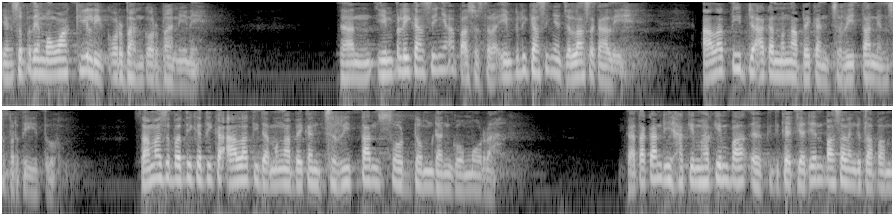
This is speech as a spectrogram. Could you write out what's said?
yang seperti mewakili korban-korban ini. Dan implikasinya apa saudara? Implikasinya jelas sekali. Allah tidak akan mengabaikan jeritan yang seperti itu. Sama seperti ketika Allah tidak mengabaikan jeritan Sodom dan Gomora. Katakan di Hakim-Hakim eh, kejadian pasal yang ke-18.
